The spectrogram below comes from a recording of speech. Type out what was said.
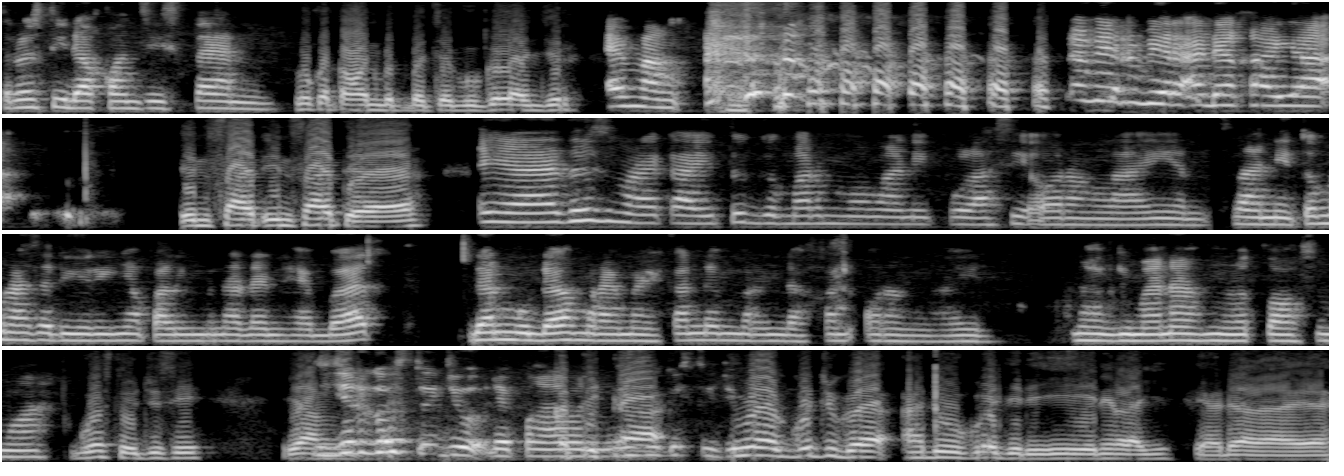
Terus tidak konsisten. Lu ketahuan buat baca Google anjir. Emang. Nah, biar biar ada kayak Insight-insight ya. Iya, terus mereka itu gemar memanipulasi orang lain. Selain itu merasa dirinya paling benar dan hebat dan mudah meremehkan dan merendahkan orang lain. Nah, gimana menurut lo semua? Gue setuju sih. Yang Jujur gue setuju deh pengalaman gue Ketika- juga setuju. Iya, gue juga. Aduh, gue jadi ini lagi. Ya udahlah ya.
